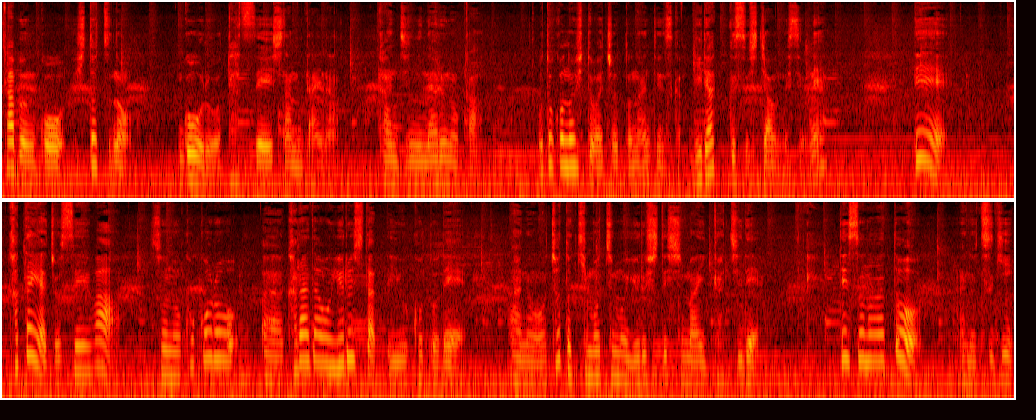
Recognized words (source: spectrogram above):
多分こう一つのゴールを達成したみたいな感じになるのか男の人はちょっと何て言うんですかリラックスしちゃうんですよね。で片や女性はその心あ体を許したっていうことであのちょっと気持ちも許してしまいがちででその後あの次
